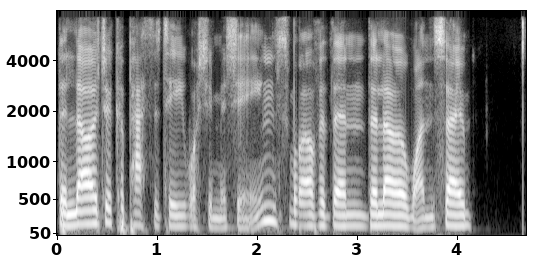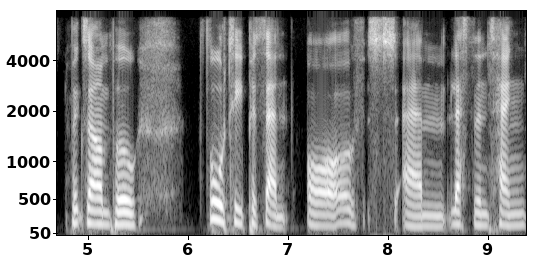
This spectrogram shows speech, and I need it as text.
the larger capacity washing machines rather than the lower ones. So, for example, 40% of um, less than 10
